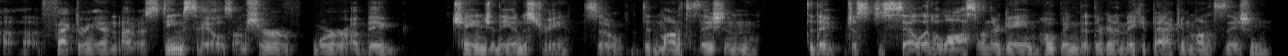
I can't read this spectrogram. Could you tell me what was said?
uh, uh, factoring in uh, Steam sales. I'm sure were a big change in the industry. So, did monetization? Did they just sell at a loss on their game, hoping that they're going to make it back in monetization?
